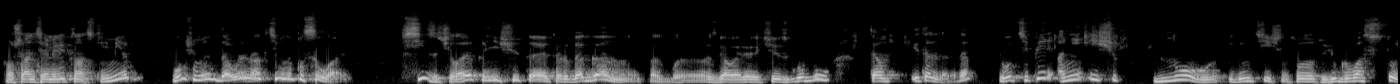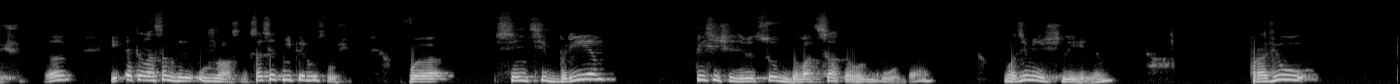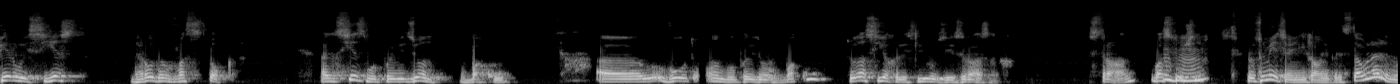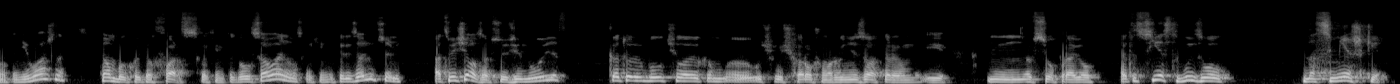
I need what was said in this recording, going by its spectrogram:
Потому что антиамериканский мир, в общем, их довольно активно посылает. Си за человека не считают, Эрдоган как бы разговаривает через губу там, и так далее. Да? И вот теперь они ищут новую идентичность, вот эту юго-восточную. Да? И это на самом деле ужасно. Кстати, это не первый случай. В сентябре 1920 года Владимир Ильич Ленин провел первый съезд народов Востока. Этот съезд был проведен в Баку. А, вот он был проведен в Баку. Туда съехались люди из разных стран восточных. Угу. Разумеется, они никого не представляли, но это не важно. Там был какой-то фарс с каким-то голосованием, с какими-то резолюциями. Отвечал за все Зиновьев, который был человеком э, хорошим организатором и все провел. Этот съезд вызвал насмешки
